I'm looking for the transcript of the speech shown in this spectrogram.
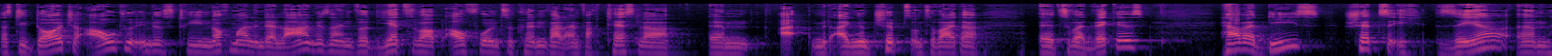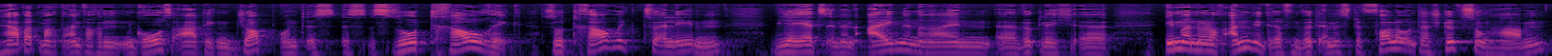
dass die deutsche Autoindustrie nochmal in der Lage sein wird, jetzt überhaupt aufholen zu können, weil einfach Tesla ähm, mit eigenen Chips und so weiter äh, zu weit weg ist. Herbert Dies schätze ich sehr. Ähm, Herbert macht einfach einen, einen großartigen Job und es, es, ist so traurig, so traurig zu erleben, wie er jetzt in den eigenen Reihen äh, wirklich äh, immer nur noch angegriffen wird. Er müsste volle Unterstützung haben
